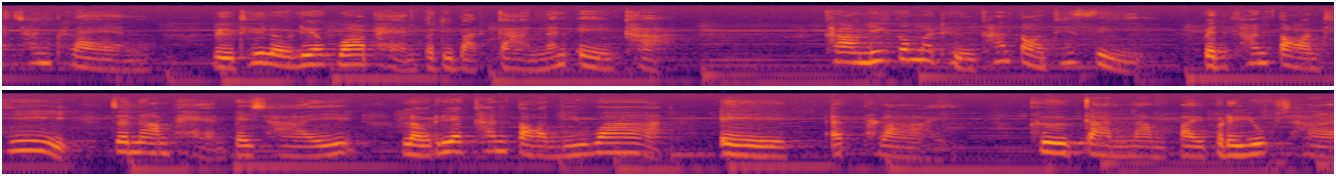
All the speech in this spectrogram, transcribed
action plan หรือที่เราเรียกว่าแผนปฏิบัติการนั่นเองค่ะ คราวนี้ก็มาถึงขั้นตอนที่ 4 เป็นขั้นตอนที่จะนำแผนไปใช้ เราเรียกขั้นตอนนี้ว่า A apply คือการนำไปประยุกต์ใช้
